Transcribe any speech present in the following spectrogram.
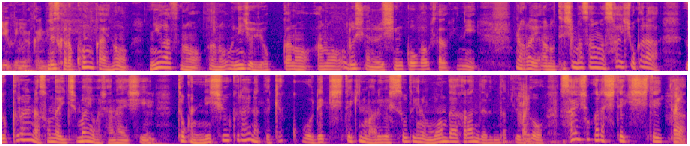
いうふうに分かります。ですから今回の2月のあの24日のあのロシアによる侵攻が起きた時にやはりあの手嶋さんは最初からウクライナそんな一枚岩じゃないし、うん、特に西ウクライナって結構歴史的にもあるいは思想的にも問題はらんでるんだっていうことを最初から指摘していた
